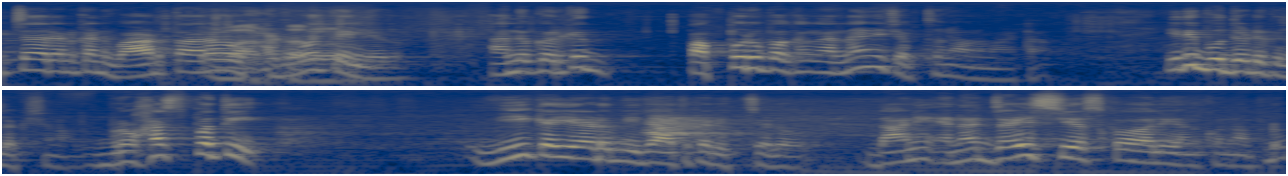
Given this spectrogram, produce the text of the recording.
ఇచ్చారనుకని వాడతారో వాడరో తెలియదు. అందుకొరకే పప్పు రూపకంగా నేను చెప్తున్నాను అనమాట ఇది బుద్ధుడికి లక్షణం. బృహస్పతి వీక్ అయ్యాడు మీ జాతక రీత్యలో దాన్ని ఎనర్జైజ్ చేసుకోవాలి అనుకున్నప్పుడు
